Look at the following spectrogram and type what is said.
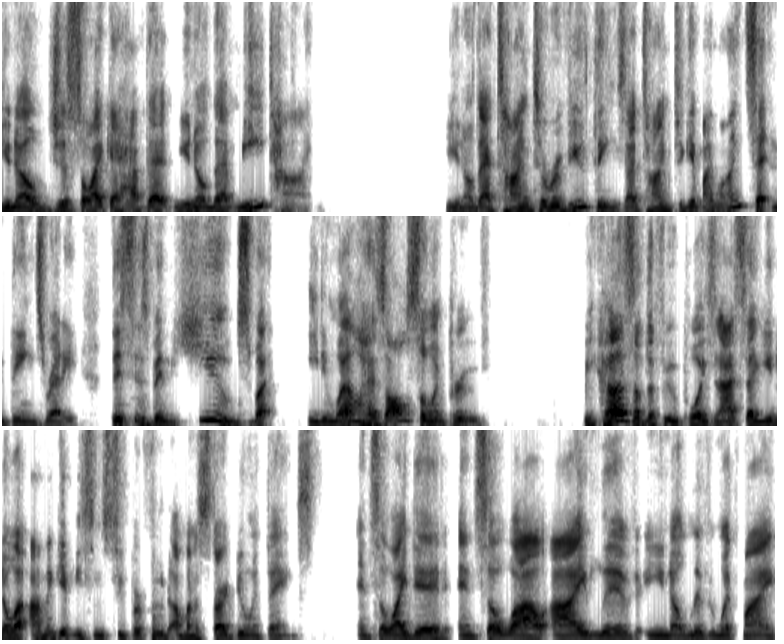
you know, just so I can have that, you know, that me time. You know, that time to review things, that time to get my mindset and things ready. This has been huge, but eating well has also improved because of the food poison. I said, you know what? I'm gonna get me some superfood. I'm gonna start doing things. And so I did. And so while I live, you know, living with my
